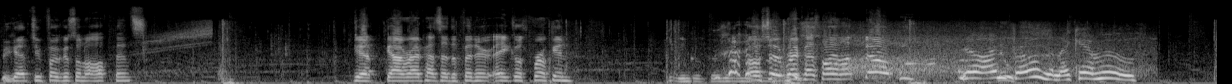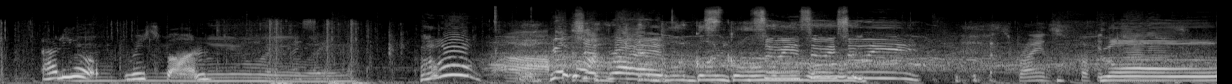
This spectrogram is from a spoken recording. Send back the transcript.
We got to focus on offense. Yep, got right past the defender. Ankle's broken. Oh shit, right past Violet. No! No, I'm frozen. I can't move. How do you respawn? Oh, Ah, Good shit, Brian! Gone, gone, gone. Sui, sui, sui! Brian's fucking. Goal!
